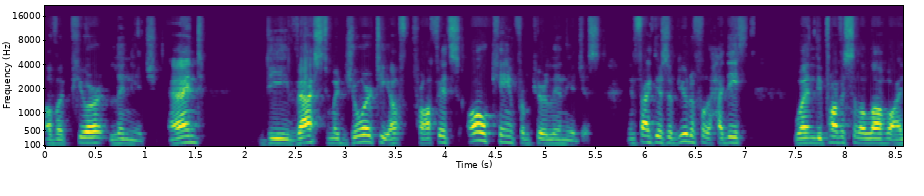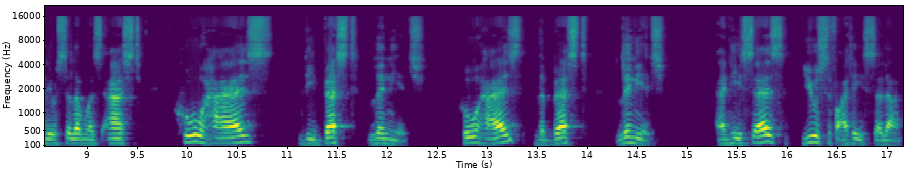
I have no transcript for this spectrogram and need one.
of a pure lineage. And the vast majority of prophets all came from pure lineages. In fact, there's a beautiful hadith when the Prophet ﷺ was asked, who has the best lineage? Who has the best lineage? And he says, Yusuf alayhi salam,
